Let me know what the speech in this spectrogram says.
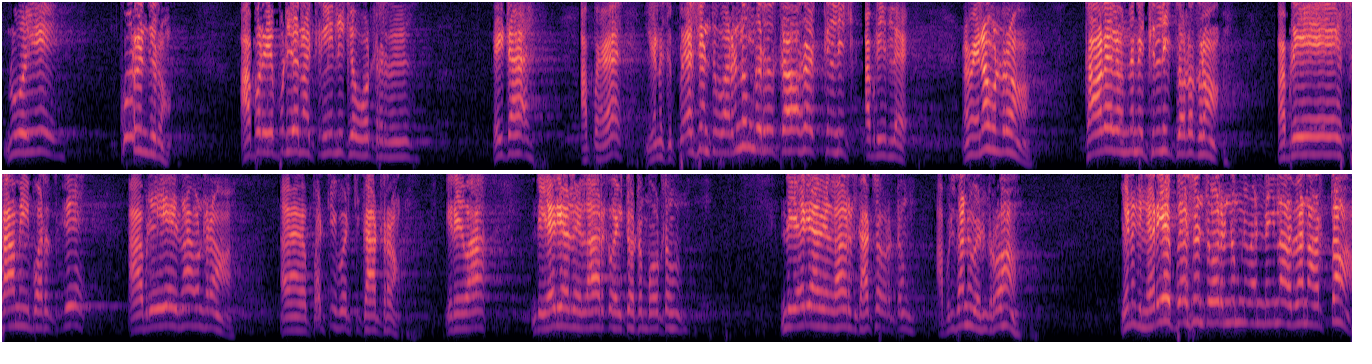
நோய் குறைஞ்சிரும். அப்புறம் எப்படியா நான் கிளினிக்கை ஓட்டுறது. ரைட்டா அப்போ எனக்கு பேஷண்ட் வரணுங்கிறதுக்காக கிளினிக் அப்படி இல்லை. நம்ம என்ன பண்ணுறோம் காலையில் வந்து கிளினிக் தொடக்கிறோம். அப்படியே சாமி படத்துக்கு அப்படியே என்ன பண்ணுறோம் பற்றி பட்டி காட்டுறோம். இறைவா இந்த ஏரியாவில் எல்லாருக்கும் வைத்தோட்டம் போட்டும். இந்த ஏரியாவில் எல்லாரும் காய்ச்சல் வரட்டும். அப்படித்தானே வேண்டுறோம் எனக்கு நிறைய பேஷண்ட் வரணும்னு வேண்டீங்கன்னா அதான அர்த்தம்.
